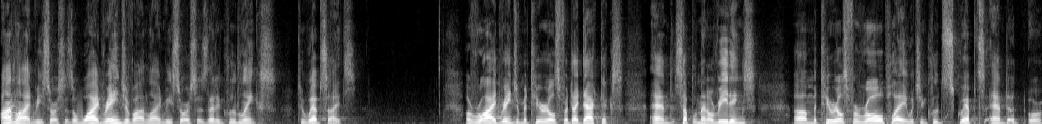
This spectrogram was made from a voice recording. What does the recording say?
online resources, a wide range of online resources that include links to websites. A wide range of materials for didactics and supplemental readings. Uh, materials for role play, which includes scripts and uh, or,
